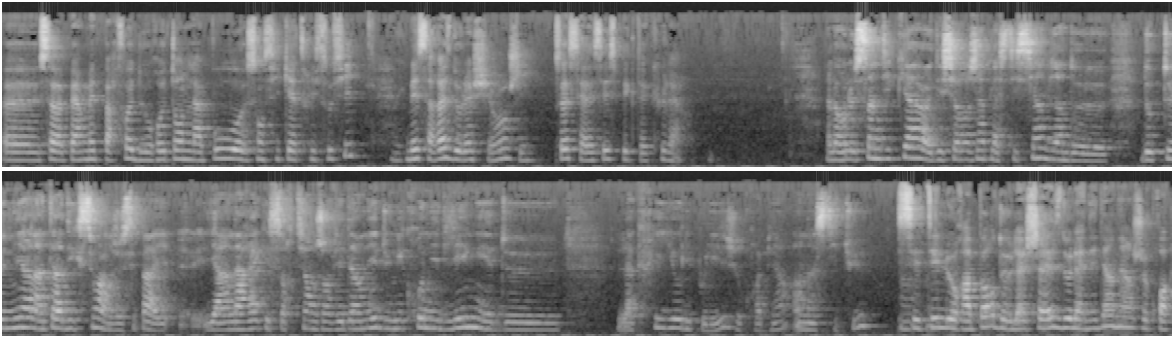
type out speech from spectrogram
ça va permettre parfois de retendre la peau sans cicatrice aussi, mais ça reste de la chirurgie. Ça, c'est assez spectaculaire. Alors le syndicat des chirurgiens plasticiens vient d'obtenir l'interdiction, alors je sais pas, il y a un arrêt qui est sorti en janvier dernier du micro-needling et de la cryolipolyse, je crois bien, en institut. C'était le rapport de l'HAS de l'année dernière, je crois.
